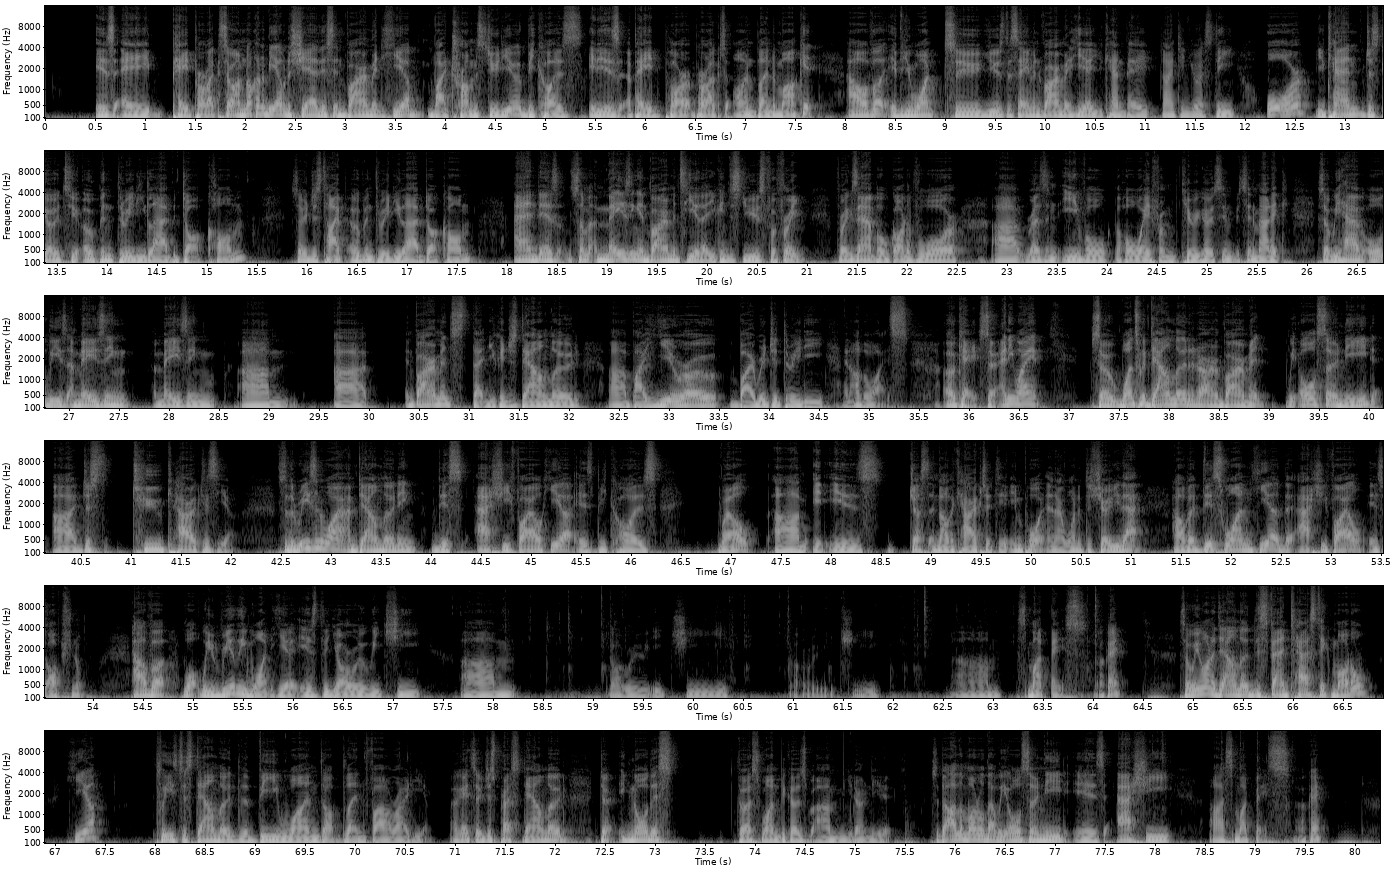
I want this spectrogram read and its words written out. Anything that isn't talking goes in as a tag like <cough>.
is a paid product. So I'm not going to be able to share this environment here by Trum Studio because it is a paid product on Blender Market. However, if you want to use the same environment here, you can pay 19 USD or you can just go to open3dlab.com. So just type open3dlab.com and there's some amazing environments here that you can just use for free. For example, God of War, uh, Resident Evil, the whole way from Kiriko Cinematic. So we have all these amazing amazing um, uh, environments that you can just download uh, by Euro, by Rigid 3D, and otherwise. Okay, so anyway, so once we've downloaded our environment, we also need uh, just two characters here. So the reason why I'm downloading this ASCII file here is because, well, um, it is just another character to import and I wanted to show you that. However, this one here, the ASCII file, is optional. However, what we really want here is the Yoruichi um, Yoruichi, Yoruichi um, Smut Base. Okay, so we want to download this fantastic model here. Please just download the v1.blend file right here. Okay, so just press download. Don't ignore this first one because um, you don't need it. So the other model that we also need is ASCII uh, Smut Base. Okay,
